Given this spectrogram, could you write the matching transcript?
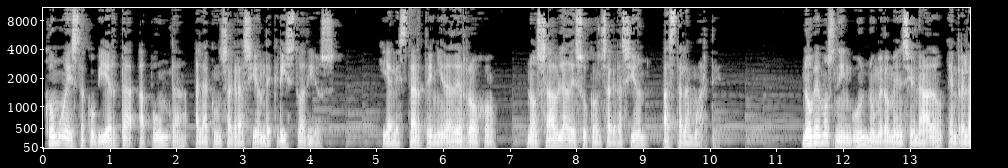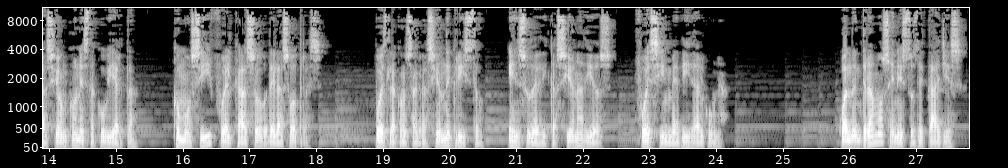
cómo esta cubierta apunta a la consagración de Cristo a Dios, y al estar teñida de rojo, nos habla de su consagración hasta la muerte. No vemos ningún número mencionado en relación con esta cubierta, como sí fue el caso de las otras, pues la consagración de Cristo en su dedicación a Dios fue sin medida alguna. Cuando entramos en estos detalles,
